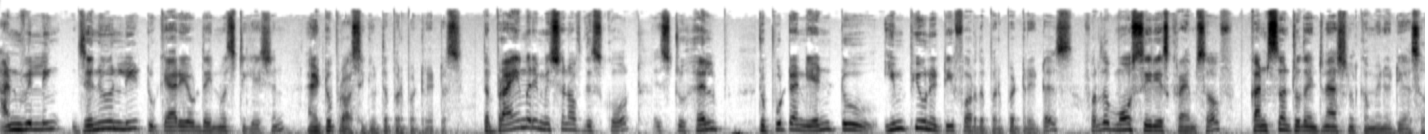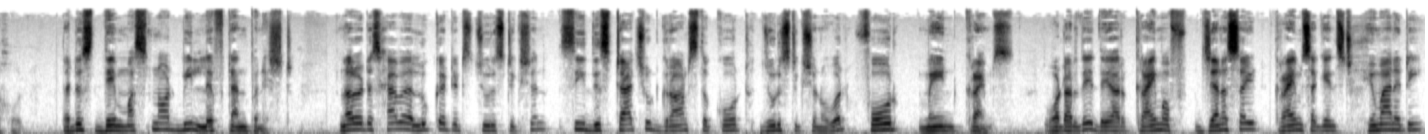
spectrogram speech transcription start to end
unwilling genuinely to carry out the investigation and to prosecute the perpetrators. The primary mission of this court is to help to put an end to impunity for the perpetrators for the most serious crimes of concern to the international community as a whole. That is they must not be left unpunished now let us have a look at its jurisdiction. See, this statute grants the court jurisdiction over four main crimes. What are they? They are crime of genocide, crimes against humanity,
